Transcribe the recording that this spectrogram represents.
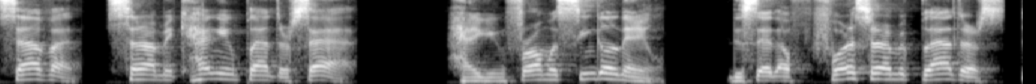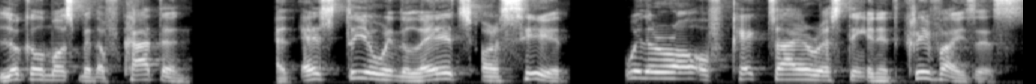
7. Ceramic Hanging Planter Set Hanging from a single nail. The set of 4 ceramic planters, local moss made of cotton, and edged to your window ledge or seat with a row of cacti resting in its crevices.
